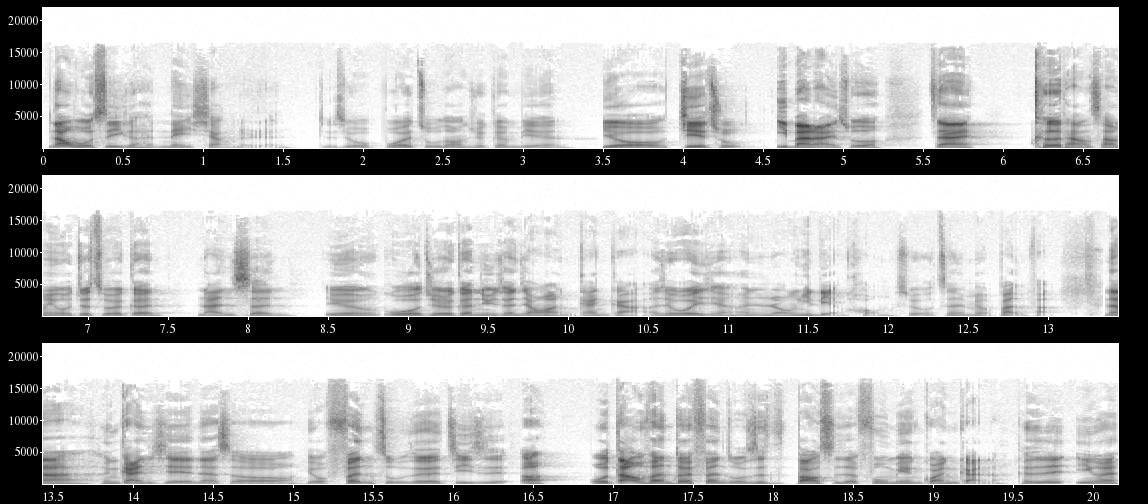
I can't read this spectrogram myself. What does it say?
那我是一个很内向的人，就是我不会主动去跟别人有接触。一般来说，在课堂上面，我就只会跟男生，因为我觉得跟女生讲话很尴尬，而且我以前很容易脸红，所以我真的没有办法。那很感谢那时候有分组这个机制啊，我大部分对分组是抱持着负面观感的，可是因为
